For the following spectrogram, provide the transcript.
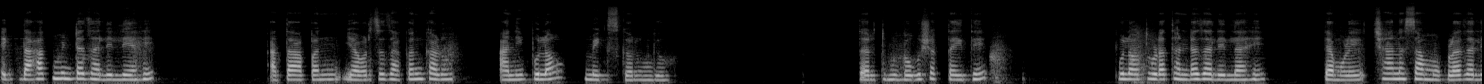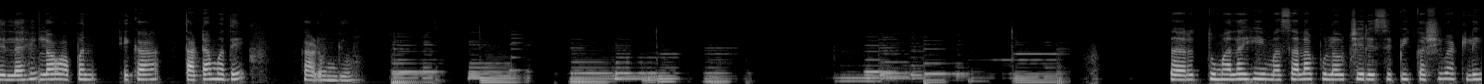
एक दहा मिनटं झालेली आहे. आता आपण यावरचं झाकण काढू आणि पुलाव मिक्स करून घेऊ. तर तुम्ही बघू शकता इथे पुलाव थोडा थंड झालेला आहे. त्यामुळे छान असा मोकळा झालेला आहे. पुलाव आपण एका ताटामध्ये काढून घेऊ. तर तुम्हाला ही मसाला पुलावची रेसिपी कशी वाटली?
